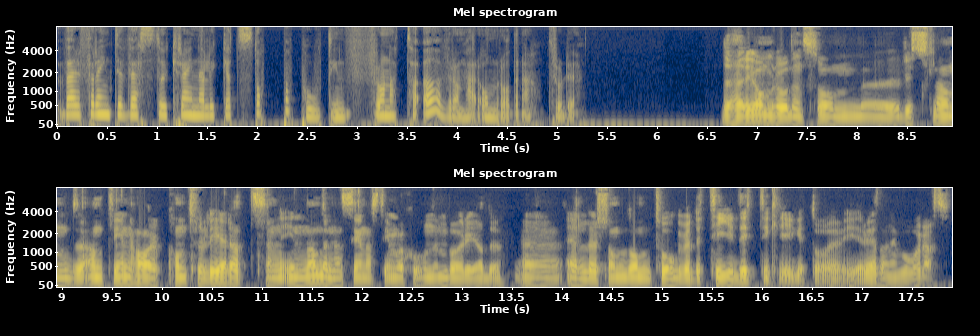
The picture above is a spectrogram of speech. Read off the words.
Varför har inte väst och Ukraina lyckats stoppa Putin från att ta över de här områdena, tror du? Det här är områden som eh, Ryssland antingen har kontrollerat sedan innan den här senaste invasionen började eh, eller som de tog väldigt tidigt i kriget då, redan i våras.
